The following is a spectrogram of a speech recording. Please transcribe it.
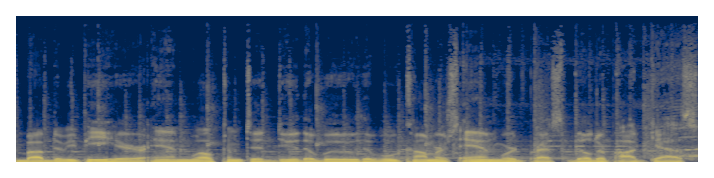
Bob WP here, and welcome to Do the Woo, the WooCommerce and WordPress Builder Podcast.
